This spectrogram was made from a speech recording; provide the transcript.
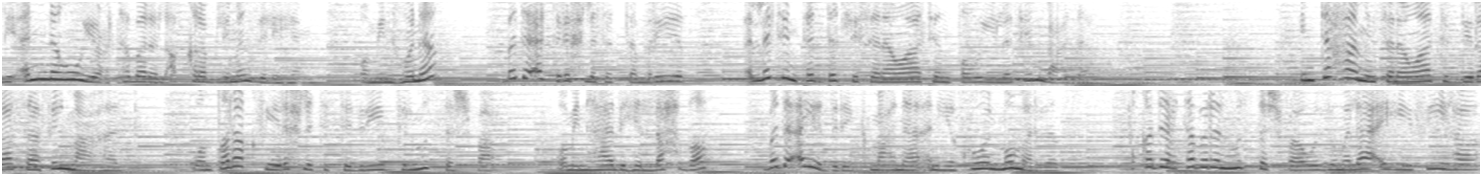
لأنه يعتبر الأقرب لمنزلهم. ومن هنا بدأت رحلة التمريض التي امتدت لسنوات طويلة بعده انتهى من سنوات الدراسة في المعهد وانطلق في رحلة التدريب في المستشفى. ومن هذه اللحظة بدأ يدرك معنى أن يكون ممرض. فقد اعتبر المستشفى وزملائه فيها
